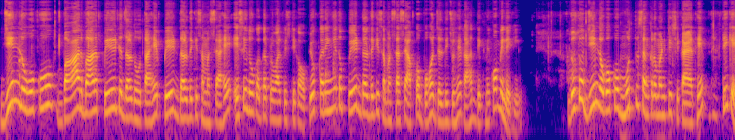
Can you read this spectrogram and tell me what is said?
जिन लोगों को बार बार पेट दर्द होता है, पेट दर्द की समस्या है, ऐसे लोग अगर प्रवाल पिष्टी का उपयोग करेंगे तो पेट दर्द की समस्या से आपको बहुत जल्दी जो है, राहत देखने को मिलेगी। दोस्तों, जिन लोगों को मूत्र संक्रमण की शिकायत है, ठीक है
